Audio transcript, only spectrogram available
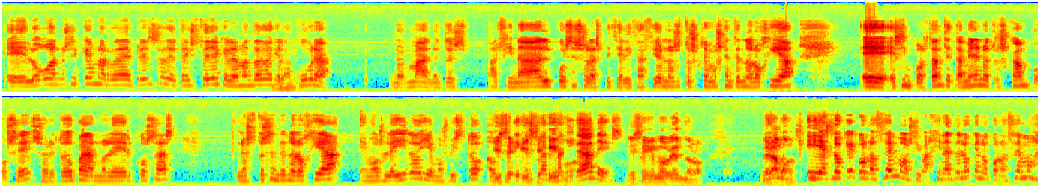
eh, luego, no sé qué, una rueda de prensa de otra historia que le han mandado a que la cubra. Normal. Entonces, al final, pues eso, la especialización, nosotros creemos que en tecnología eh, es importante, también en otros campos, ¿eh? sobre todo para no leer cosas. Nosotros en tecnología hemos leído y hemos visto auténticas barbaridades. Y seguimos viéndolo. Pero vamos. Y es lo que conocemos, imagínate lo que no conocemos.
